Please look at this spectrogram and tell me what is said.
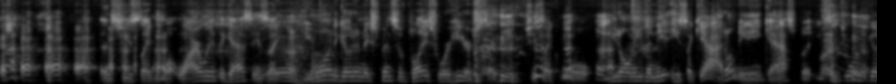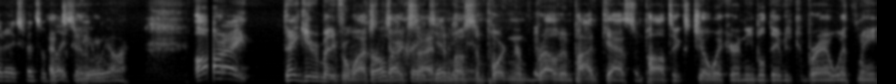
and she's like, "Wh- "Why are we at the gas?" station? He's like, "You wanted to go to an expensive place. We're here." She's like, she's like, "Well, you don't even need." He's like, "Yeah, I don't need any gas, but you said you want to go to an expensive place, so here we are." All right. Thank you, everybody, for watching Girls Dark Side, the most man. important and relevant podcast in politics. Joe Wicker and Evil David Cabrera with me.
